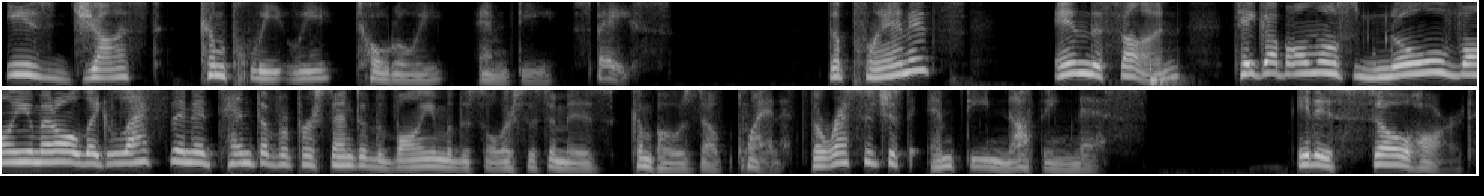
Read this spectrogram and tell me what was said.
is just completely, totally empty space. The planets and the sun take up almost no volume at all. Like less than a tenth of a percent of the volume of the solar system is composed of planets. The rest is just empty nothingness. It is so hard.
